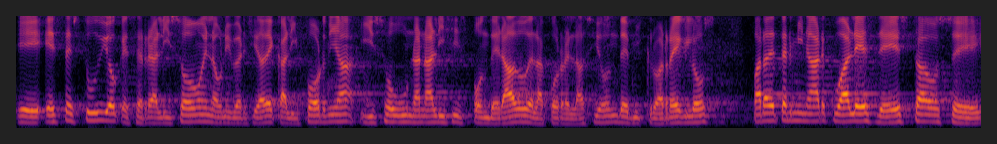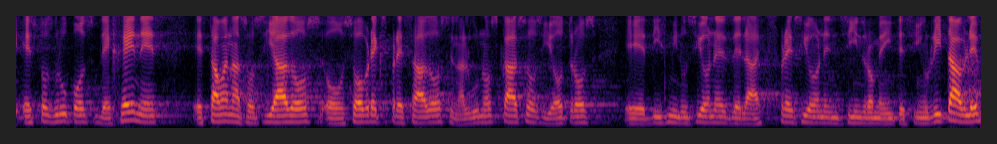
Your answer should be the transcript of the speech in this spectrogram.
eh, este estudio que se realizó en la Universidad de California hizo un análisis ponderado de la correlación de microarreglos para determinar cuáles de estos, eh, estos grupos de genes estaban asociados o sobreexpresados en algunos casos y otros eh, disminuciones de la expresión en síndrome de intestino irritable.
